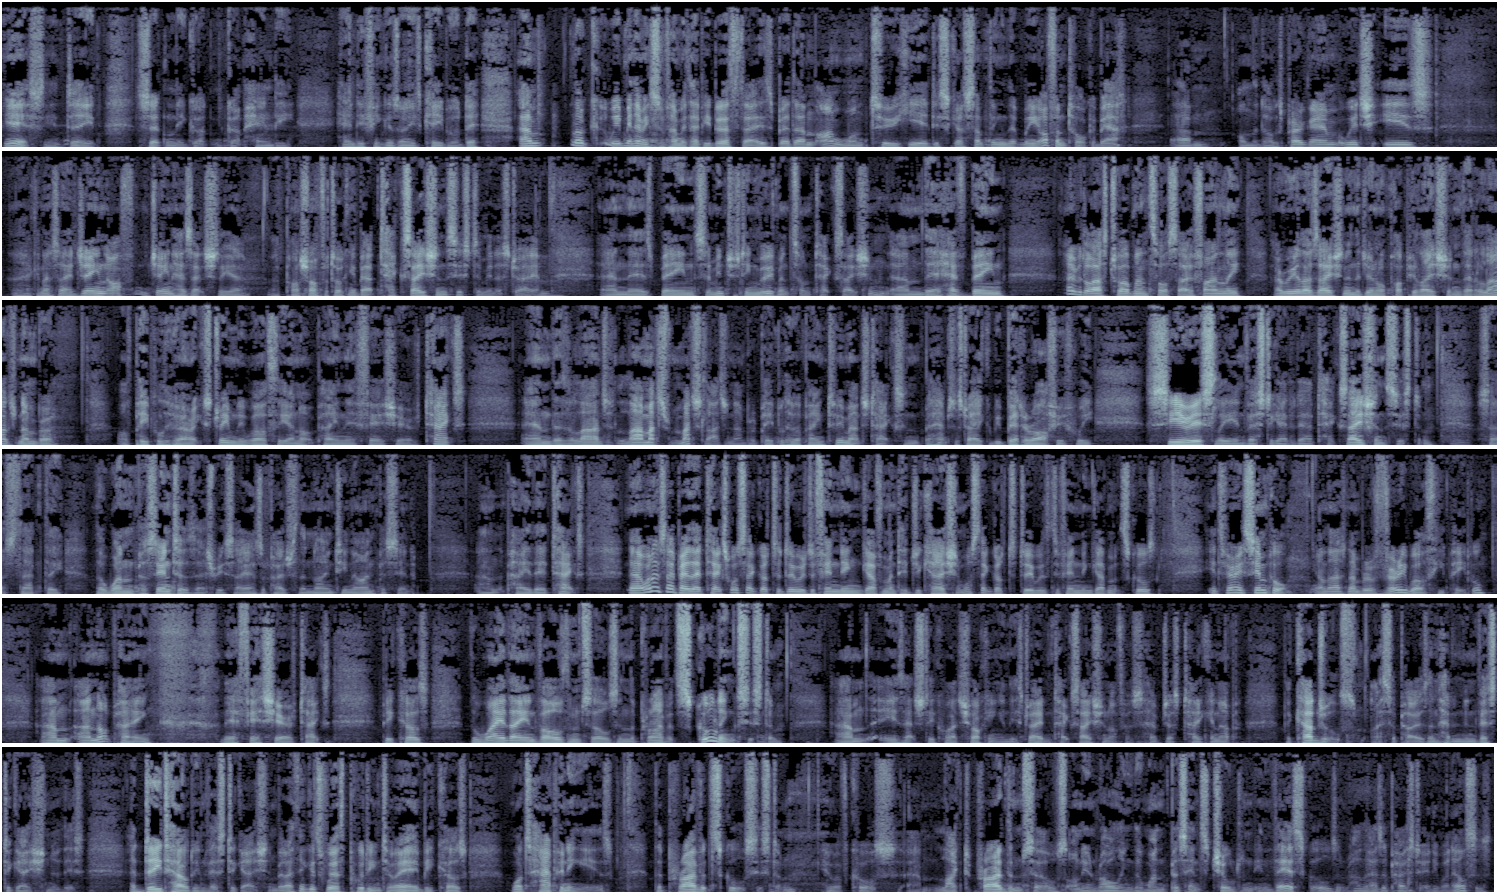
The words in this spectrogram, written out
Yes, indeed. Certainly got got handy handy fingers on his keyboard there. Um, look, we've been having some fun with happy birthdays, but um, I want to here discuss something that we often talk about um, on the Dogs program, which is how can I say? Jean, off, Jean has actually a, a, penchant for talking about taxation system in Australia. Mm. And there's been some interesting movements on taxation. Um, there have been, over the last 12 months or so, finally a realisation in the general population that a large number of people who are extremely wealthy are not paying their fair share of tax and there's a large, much, much larger number of people who are paying too much tax, and perhaps Australia could be better off if we seriously investigated our taxation system, mm. such that the the one percenters, as we say, as opposed to the ninety nine percent. Um, pay their tax. Now, when I say pay their tax, what's that got to do with defending government education? What's that got to do with defending government schools? It's very simple. A large number of very wealthy people um, are not paying their fair share of tax because the way they involve themselves in the private schooling system um, is actually quite shocking. And the Australian Taxation Office have just taken up the cudgels, I suppose, and had an investigation of this, a detailed investigation. But I think it's worth putting to air because what's happening is the private school system, who of course um, like to pride themselves on enrolling the 1%'s children in their schools, rather as opposed to anyone else's,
